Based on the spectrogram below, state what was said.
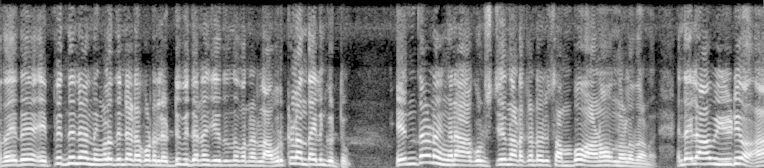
അതായത് എപ്പം എന്തിനാണ് നിങ്ങൾ ഇതിന്റെ ഇടക്കൂടെ കൂടെ ലഡ്ഡു വിതരണം ചെയ്തെന്ന് പറഞ്ഞിട്ടുള്ള അവർക്കുള്ള എന്തായാലും കിട്ടും. എന്താണ് ഇങ്ങനെ ആഘോഷിച്ച് നടക്കേണ്ട ഒരു സംഭവമാണോ എന്നുള്ളതാണ്. എന്തായാലും ആ വീഡിയോ ആ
